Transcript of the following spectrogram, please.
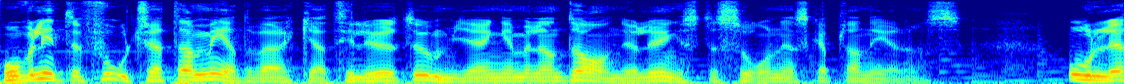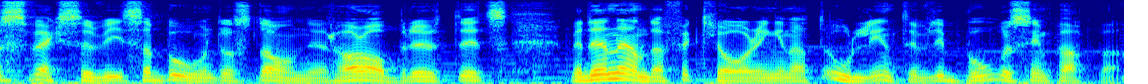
Hon vill inte fortsätta medverka till hur ett umgänge mellan Daniel och yngste sonen ska planeras. Olles växelvisa boende hos Daniel har avbrutits med den enda förklaringen att Olle inte vill bo hos sin pappa.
